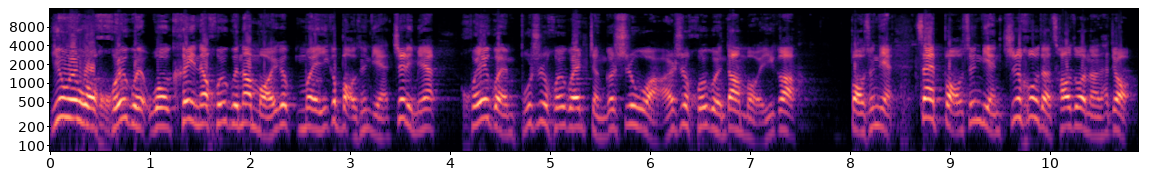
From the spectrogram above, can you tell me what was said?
因为我回滚，我可以呢回滚到某一个每一个保存点，这里面回滚不是回滚整个事物啊，而是回滚到某一个保存点，在保存点之后的操作呢，它就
